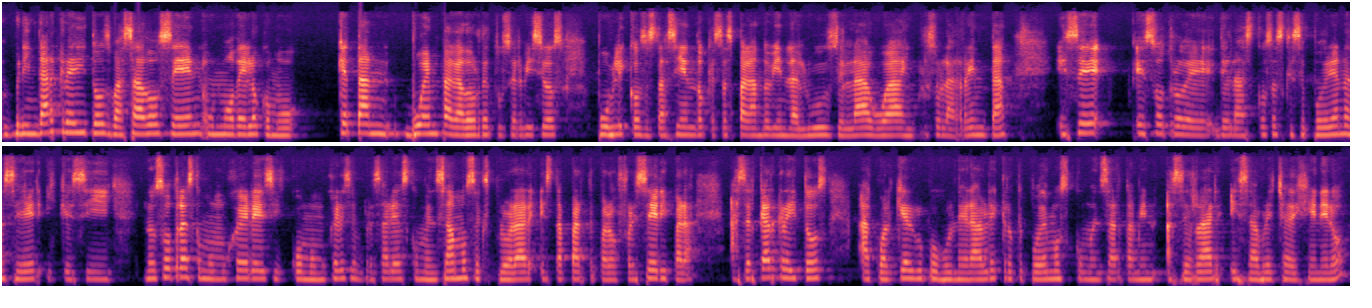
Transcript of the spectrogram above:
brindar créditos basados en un modelo como qué tan buen pagador de tus servicios públicos está haciendo, que estás pagando bien la luz, el agua, incluso la renta. Ese es otro de, las cosas que se podrían hacer y que si nosotras como mujeres y como mujeres empresarias comenzamos a explorar esta parte para ofrecer y para acercar créditos a cualquier grupo vulnerable, creo que podemos comenzar también a cerrar esa brecha de género.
